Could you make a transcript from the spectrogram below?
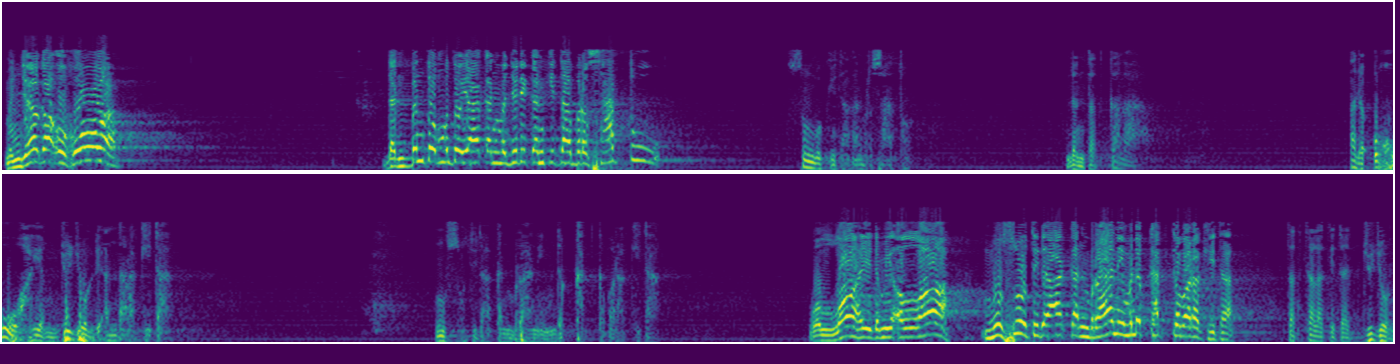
Menjaga ukhuwah. Dan bentuk-bentuk yang akan menjadikan kita bersatu. Sungguh kita akan bersatu. Dan tatkala ada ukhuwah yang jujur di antara kita musuh tidak akan berani mendekat kepada kita. Wallahi demi Allah, musuh tidak akan berani mendekat kepada kita tatkala kita jujur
